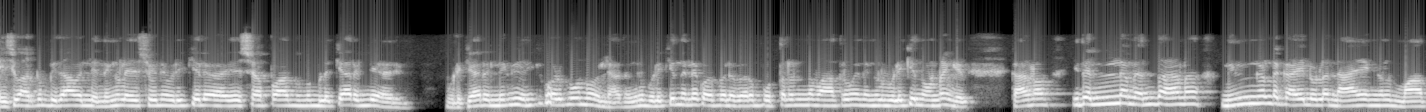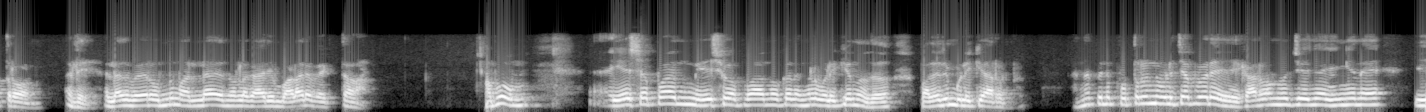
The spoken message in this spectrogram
യേശു ആർക്കും പിതാവല്ലേ? നിങ്ങൾ യേശുവിനെ ഒരിക്കലും യേശു അപ്പ എന്നൊന്നും വിളിക്കാറില്ലേ ആരും? വിളിക്കാറില്ലെങ്കിൽ എനിക്ക് കുഴപ്പമൊന്നുമില്ല. നിങ്ങൾ വിളിക്കുന്നില്ല കുഴപ്പമില്ല. വെറും പുത്രൻ എന്ന് മാത്രമേ നിങ്ങൾ വിളിക്കുന്നുണ്ടെങ്കിൽ. കാരണം ഇതെല്ലാം എന്താണ്? നിങ്ങളുടെ കയ്യിലുള്ള ന്യായങ്ങൾ മാത്രമാണ്. അല്ലേ? അല്ലാതെ വേറെ ഒന്നുമല്ല എന്നുള്ള കാര്യം വളരെ വ്യക്തമാണ്. അപ്പം യേശപ്പ എന്നും യേശു അപ്പ എന്നൊക്കെ നിങ്ങൾ വിളിക്കുന്നത് പലരും വിളിക്കാറുണ്ട്. എന്നാൽ പിന്നെ പുത്രൻ എന്ന് വിളിച്ചാൽ പോരെ? കാരണം എന്ന് വെച്ച് കഴിഞ്ഞാൽ ഇങ്ങനെ ഈ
